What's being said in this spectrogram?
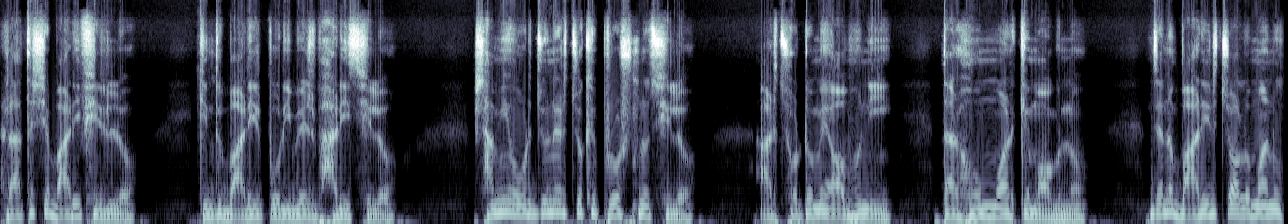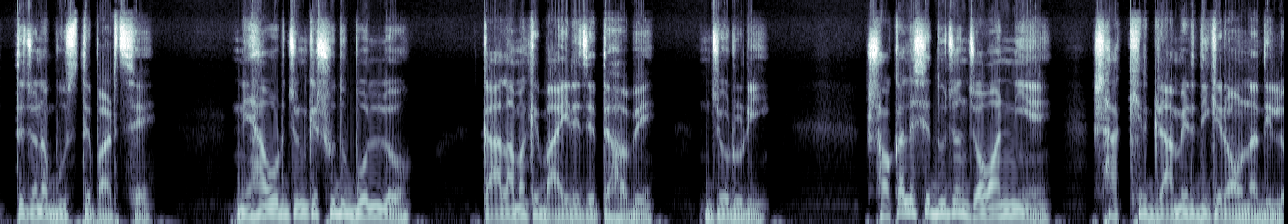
রাতে সে বাড়ি ফিরল, কিন্তু বাড়ির পরিবেশ ভারী ছিল। স্বামী অর্জুনের চোখে প্রশ্ন ছিল, আর ছোট মেয়ে অভনী তার হোমওয়ার্কে মগ্ন, যেন বাড়ির চলমান উত্তেজনা বুঝতে পারছে। নেহা অর্জুনকে শুধু বলল, কাল আমাকে বাইরে যেতে হবে, জরুরি। সকালে সে দুজন জওয়ান নিয়ে সাক্ষীর গ্রামের দিকে রওনা দিল।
